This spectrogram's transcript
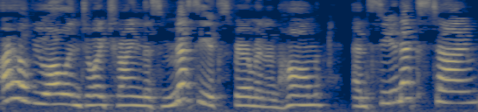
I hope you all enjoy trying this messy experiment at home and see you next time.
